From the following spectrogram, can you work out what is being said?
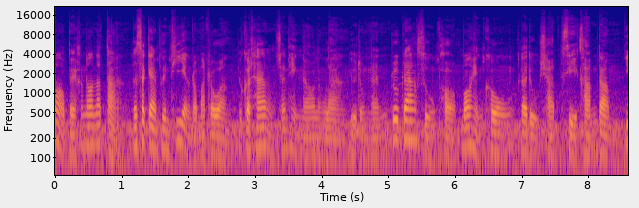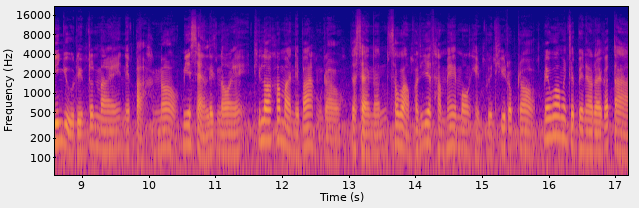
มองไปข้างนอกหน้าต่าง และสแกนพื้นที่อย่างระมัดระวังจนกระทั่งฉันเห็นเงาลางๆ อยู่ตรงนั้น รูปร่างสูงผอม มองเห็นโครงกระดูกชัด สีคล้ำดำยืนอยู่ริมต้นไม้ในป่าข้างนอก มีแสงเล็กน้อย ที่ลอดเข้ามาในบ้านของเรา แต่แสงนั้นสว่างพอที่จะทำให้มองเห็นพื้นที่รอบๆ ไม่ว่ามันจะเป็นอะไรก็ตาม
